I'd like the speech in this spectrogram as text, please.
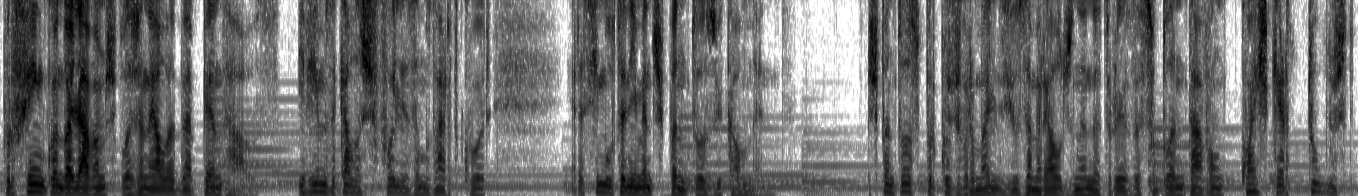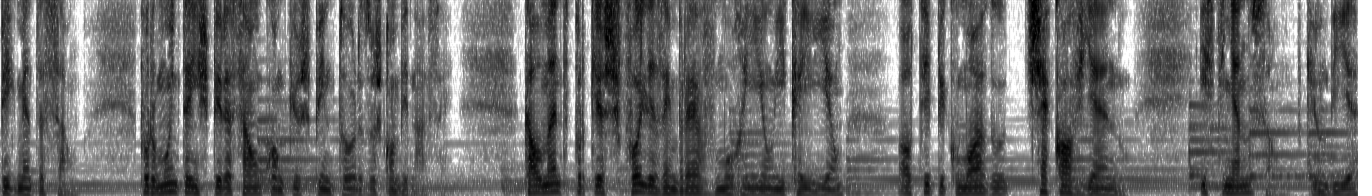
Por fim, quando olhávamos pela janela da penthouse e víamos aquelas folhas a mudar de cor, era simultaneamente espantoso e calmante. Espantoso porque os vermelhos e os amarelos na natureza suplantavam quaisquer tubos de pigmentação, por muita inspiração com que os pintores os combinassem. Calmante porque as folhas em breve morriam e caíam ao típico modo tchecoviano, e se tinha a noção de que um dia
